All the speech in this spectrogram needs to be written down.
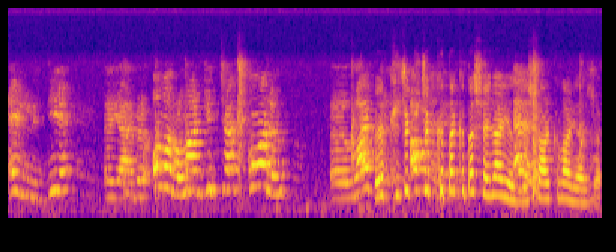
50 diye e, yani böyle onar onar gideceğiz. Umarım e, like Böyle küçük küçük kıta kıta şeyler yazacak, Evet. şarkılar yazacak.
